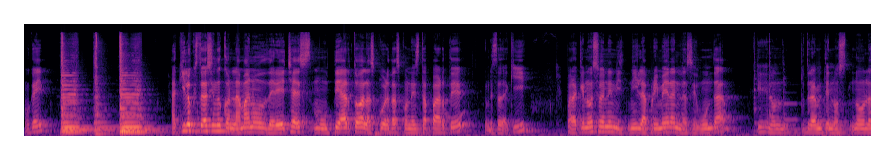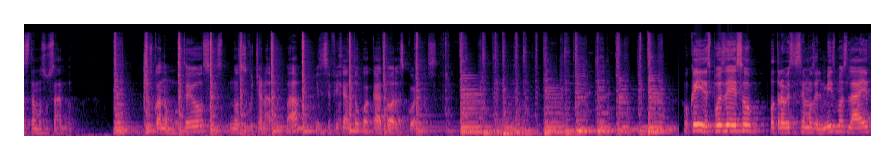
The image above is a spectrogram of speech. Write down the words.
¿Ok? Aquí lo que estoy haciendo con la mano derecha es mutear todas las cuerdas con esta parte, con esta de aquí, para que no suene ni, la primera ni la segunda, que no, realmente no, no la estamos usando. Entonces cuando muteo no se escucha nada, ¿va? Y si se fijan toco acá todas las cuerdas. Ok, después de eso, otra vez hacemos el mismo slide.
